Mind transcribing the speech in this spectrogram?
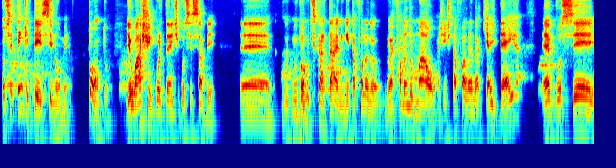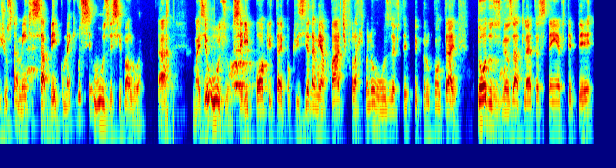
Então, você tem que ter esse número. Ponto. Eu acho importante você saber. É, não vamos descartar, ninguém está falando, não é falando mal, a gente está falando aqui a ideia é você justamente saber como é que você usa esse valor, tá? Mas eu uso, seria hipócrita, hipocrisia da minha parte falar que eu não uso FTP, pelo contrário, Todos os meus atletas têm FTP,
